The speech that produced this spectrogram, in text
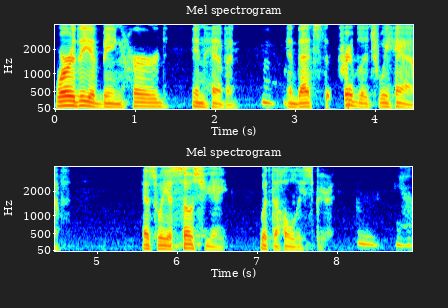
worthy of being heard in heaven. Mhm. And that's the privilege we have as we associate with the Holy Spirit. Yeah.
